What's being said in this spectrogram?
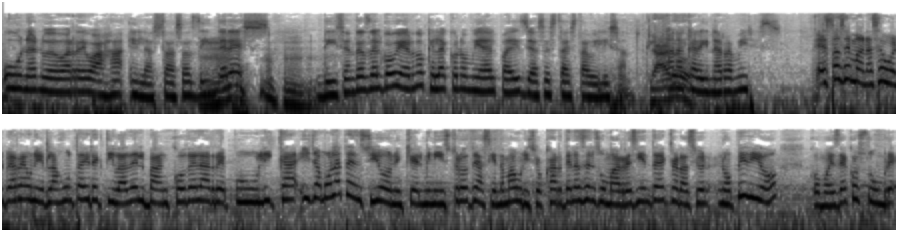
una nueva rebaja en las tasas Mm, de interés. Dicen desde el gobierno que la economía del país ya se está estabilizando. Claro. Ana Karina Ramírez. Esta semana se vuelve a reunir la Junta Directiva del Banco de la República y llamó la atención que el ministro de Hacienda Mauricio Cárdenas en su más reciente declaración no pidió, como es de costumbre,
